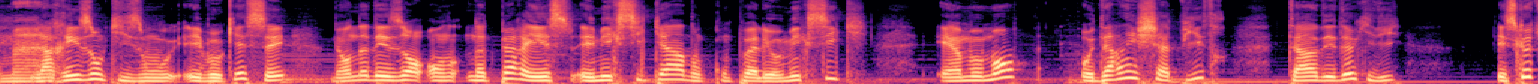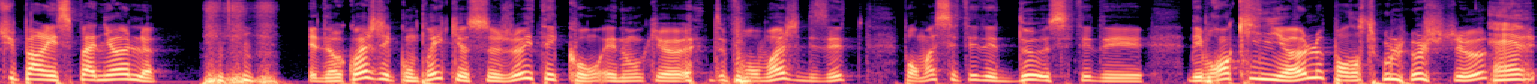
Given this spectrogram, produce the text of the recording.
mais normal. la raison qu'ils ont évoquée, c'est, mais on a des or- on- notre père est, est mexicain, donc on peut aller au Mexique. Et à un moment, au dernier chapitre, t'as un des deux qui dit, est-ce que tu parles espagnol Et donc moi j'ai compris que ce jeu était con. Et donc euh, pour moi je disais, pour moi c'était des deux, c'était des, des branquignoles pendant tout le jeu. Eh,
